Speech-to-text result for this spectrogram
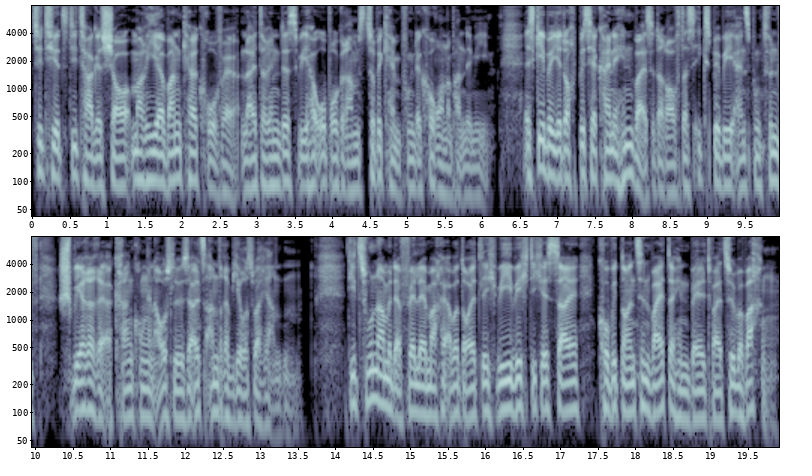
zitiert die Tagesschau Maria van Kerkhove, Leiterin des WHO-Programms zur Bekämpfung der Corona-Pandemie. Es gebe jedoch bisher keine Hinweise darauf, dass XBB 1.5 schwerere Erkrankungen auslöse als andere Virusvarianten. Die Zunahme der Fälle mache aber deutlich, wie wichtig es sei, Covid-19 weiterhin weltweit zu überwachen.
